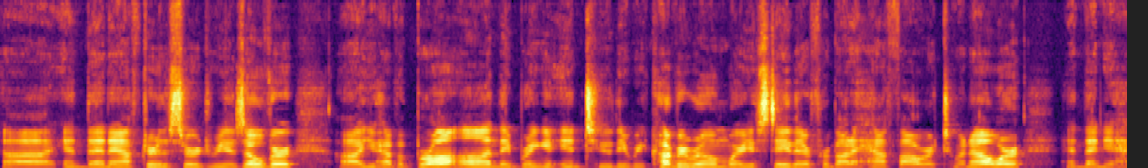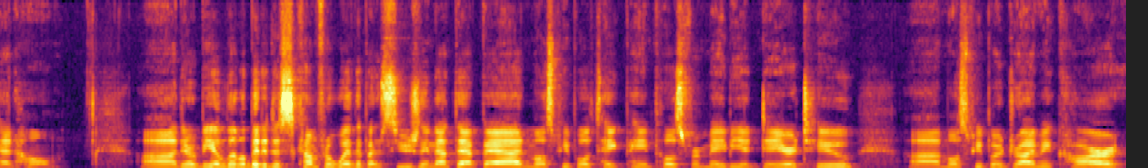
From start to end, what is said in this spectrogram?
Uh, and then after the surgery is over, uh, you have a bra on. They bring it into the recovery room where you stay there for about a half hour to an hour, and then you head home. Uh, there will be a little bit of discomfort with it, but it's usually not that bad. Most people take pain pills for maybe a day or two. Uh, most people are driving a car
